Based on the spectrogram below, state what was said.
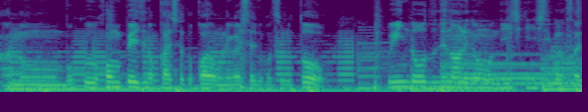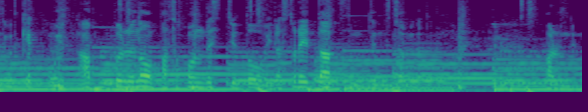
あのー僕ホームページの会社とかお願いしたりとかすると Windows でのあれの認識にしてくださいとか結構多い。Apple のパソコンですって言うとイラストレーターって言っても全然ダメだとかあるんでね。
